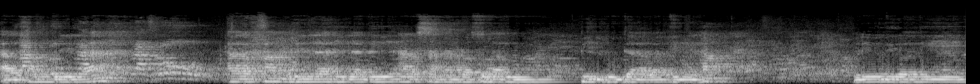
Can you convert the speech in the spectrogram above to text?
Alhamdulillah. Alhamdulillahilladzi arsana rasulahu bil wa dinil haq liudhirati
